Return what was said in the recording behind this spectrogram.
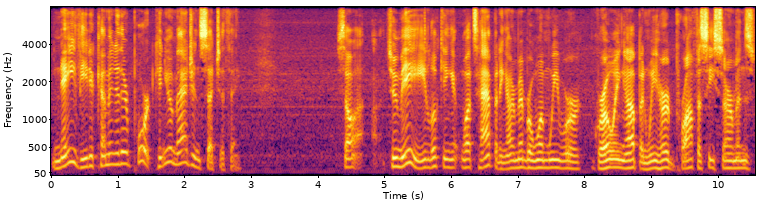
navy to come into their port. Can you imagine such a thing? So, uh, to me, looking at what's happening, I remember when we were growing up and we heard prophecy sermons,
